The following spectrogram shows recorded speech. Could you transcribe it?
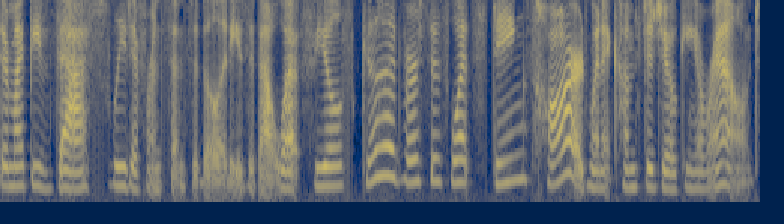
there might be vastly different sensibilities about what feels good versus what stings hard when it comes to joking around.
